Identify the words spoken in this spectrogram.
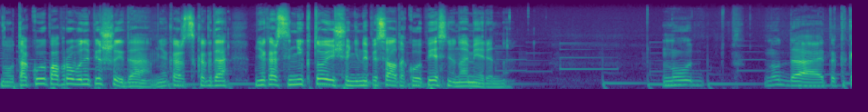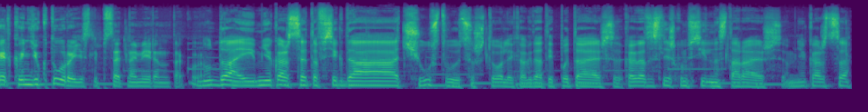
Ну, такую попробуй напиши, да. Мне кажется, когда... Мне кажется, никто еще не написал такую песню намеренно. Ну, ну да, это какая-то конъюнктура, если писать намеренно такое. Ну да, и мне кажется, это всегда чувствуется, что ли, когда ты пытаешься, когда ты слишком сильно стараешься. Мне кажется,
